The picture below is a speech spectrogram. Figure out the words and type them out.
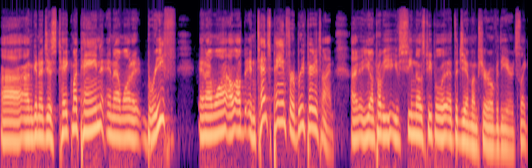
Uh, I'm going to just take my pain and I want it brief and I want I'll, I'll, intense pain for a brief period of time. Uh, you, I'm probably you've seen those people at the gym. I'm sure over the years. It's like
